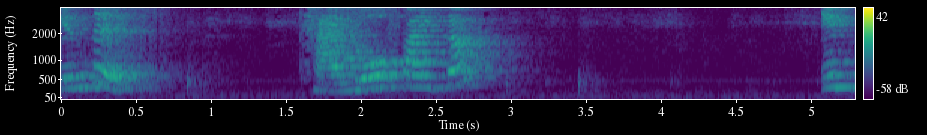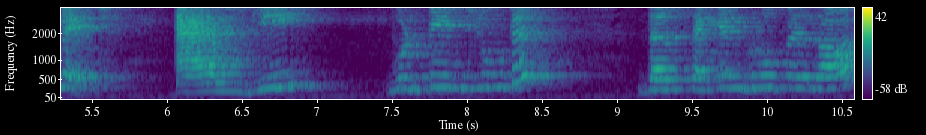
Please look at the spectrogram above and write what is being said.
in this Thallophyta in which algae would be included. The second group is of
